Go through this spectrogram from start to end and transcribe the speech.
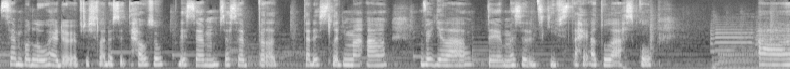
jsem po dlouhé době přišla do City Houseu, kdy jsem zase byla tady s lidma a viděla ty mezilidský vztahy a tu lásku. A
